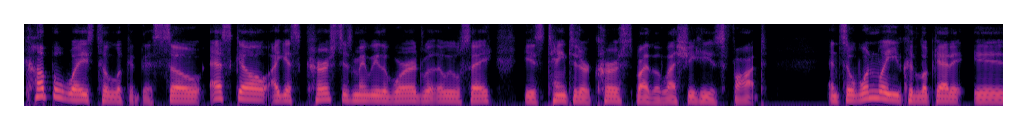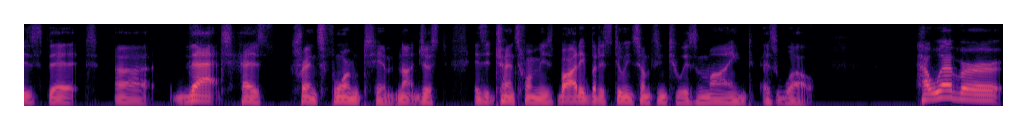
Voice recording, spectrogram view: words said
couple ways to look at this. So Eskel, I guess cursed is maybe the word that we will say. He is tainted or cursed by the Leshy he has fought. And so one way you could look at it is that uh, that has transformed him. Not just is it transforming his body, but it's doing something to his mind as well. However,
